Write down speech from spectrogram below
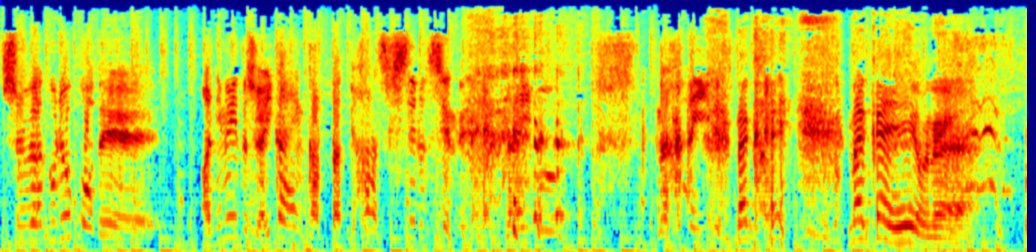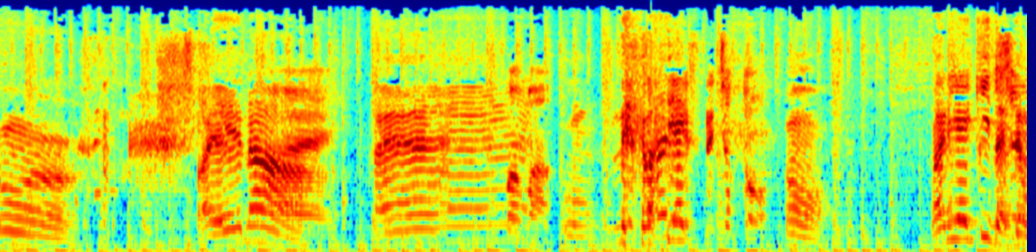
修学旅行でアニメイトしか行かへんかったって話してる時点でね、だいぶ仲いいです。仲いい仲ええよね。うん。あええな。はい。ええ。まあまあ。うん。で割合ですね、ちょっと、うん。割合聞いたらで修も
